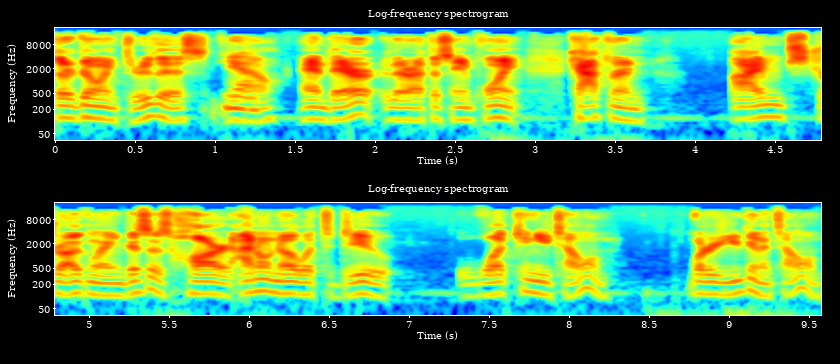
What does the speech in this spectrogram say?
They're going through this, you Yeah. know, and they're they're at the same point. Katherine, I'm struggling. This is hard. I don't know what to do. What can you tell them? What are you going to tell them?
